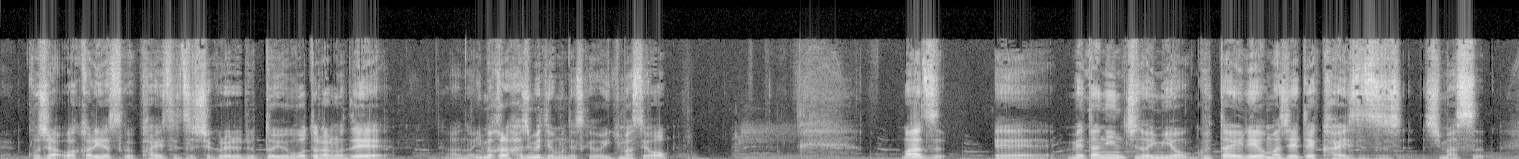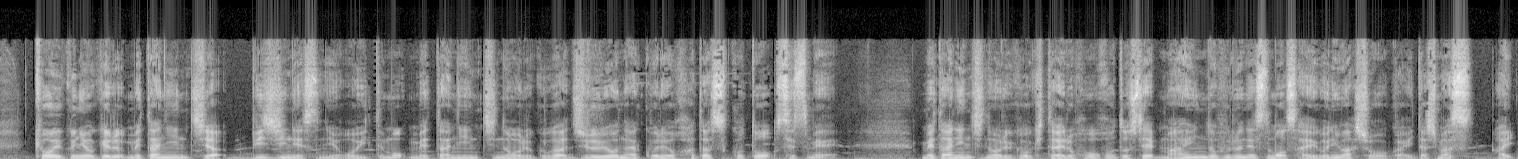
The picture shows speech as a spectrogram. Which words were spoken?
ーこちら分かりやすく解説してくれるということなので、あの今から初めて読むんですけど、いきますよ。まず、えーメタ認知の意味を具体例を交えて解説します。教育におけるメタ認知やビジネスにおいてもメタ認知能力が重要な役割を果たすことを説明。メタ認知能力を鍛える方法としてマインドフルネスも最後には紹介いたします。はい。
